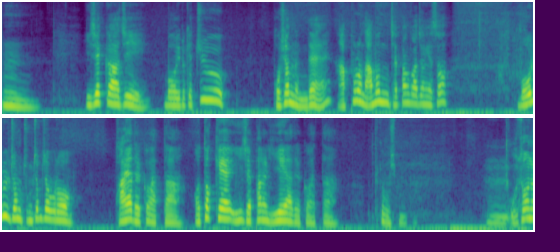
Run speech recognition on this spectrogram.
음. 이제까지 뭐 이렇게 쭉 보셨는데 앞으로 남은 재판 과정에서 뭐를 좀 중점적으로 봐야 될 것 같다. 어떻게 이 재판을 이해해야 될 것 같다. 어떻게 보십니까? 음, 우선은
